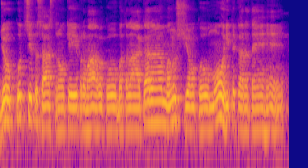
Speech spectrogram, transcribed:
जो कुत्सित शास्त्रों के प्रभाव को बतलाकर मनुष्यों को मोहित करते हैं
